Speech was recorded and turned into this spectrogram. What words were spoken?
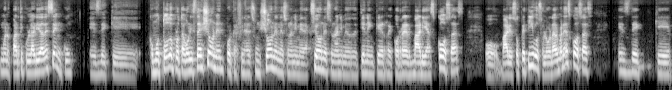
bueno, particularidad de Senku es de que como todo protagonista de shonen, porque al final es un shonen, es un anime de acción, es un anime donde tienen que recorrer varias cosas o varios objetivos o lograr varias cosas, es de que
